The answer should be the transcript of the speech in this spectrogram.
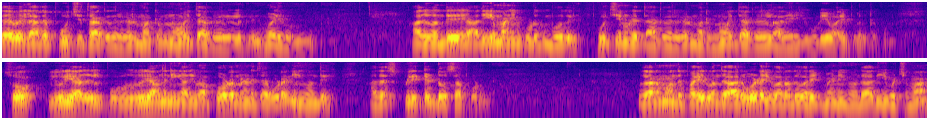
தேவையில்லாத பூச்சி தாக்குதல்கள் மற்றும் நோய் தாக்குதல்களுக்கு வழிவகுக்கும். அது வந்து அதிகமாக நீங்கள் கொடுக்கும்போது பூச்சியினுடைய தாக்குதல்கள் மற்றும் நோய் தாக்குதல்கள் அதிகரிக்கக்கூடிய வாய்ப்புகள் இருக்கும். ஸோ யூரியா அதில் யூரியா வந்து நீங்கள் அதிகமாக போடணும்னு நினச்சா கூட நீங்கள் வந்து அதை ஸ்பிளிட்டட் டோஸாக போடுங்க. உதாரணமாக அந்த பயிர் வந்து அறுவடை வர்றது வரைக்குமே நீங்கள் வந்து அதிகபட்சமாக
